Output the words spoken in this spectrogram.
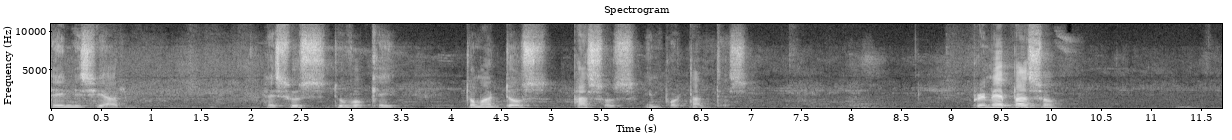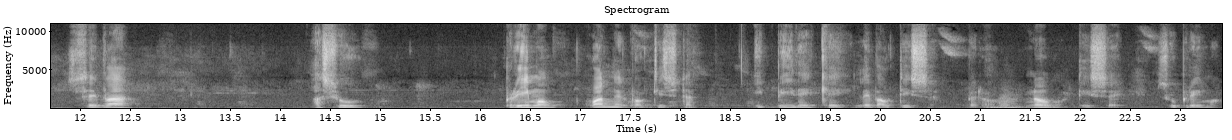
de iniciar Jesús tuvo que tomar dos pasos importantes. Primer paso, se va a su primo Juan el Bautista y pide que le bautice, pero no dice su primo.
